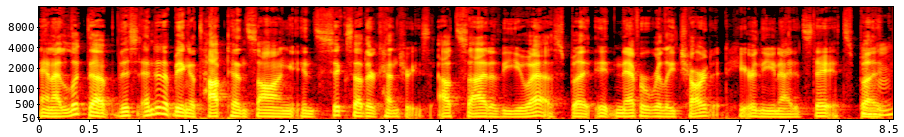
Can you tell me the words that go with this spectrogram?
And I looked up, this ended up being a top 10 song in six other countries outside of the US, but it never really charted here in the United States. But mm-hmm.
